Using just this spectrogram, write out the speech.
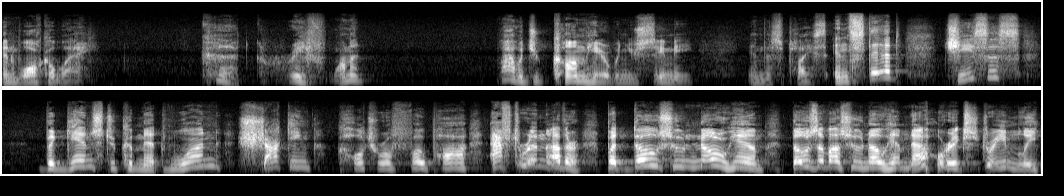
and walk away. Good grief, woman. Why would you come here when you see me in this place? Instead, Jesus begins to commit one shocking cultural faux pas after another. But those who know him, those of us who know him now, are extremely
